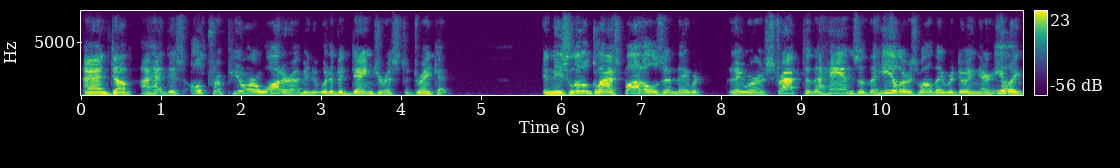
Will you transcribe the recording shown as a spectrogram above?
And um, I had this ultra pure water. I mean, it would have been dangerous to drink it in these little glass bottles, and they were they were strapped to the hands of the healers while they were doing their healing.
